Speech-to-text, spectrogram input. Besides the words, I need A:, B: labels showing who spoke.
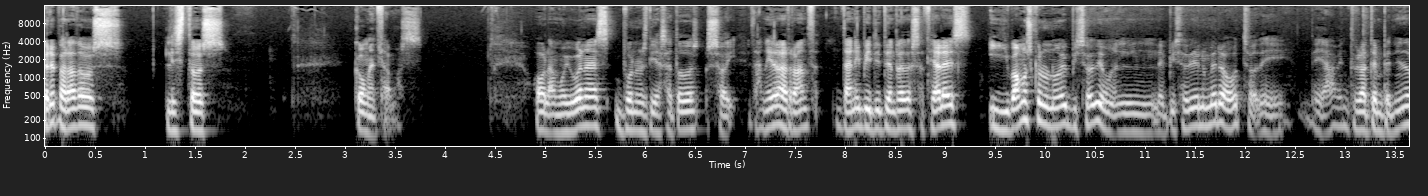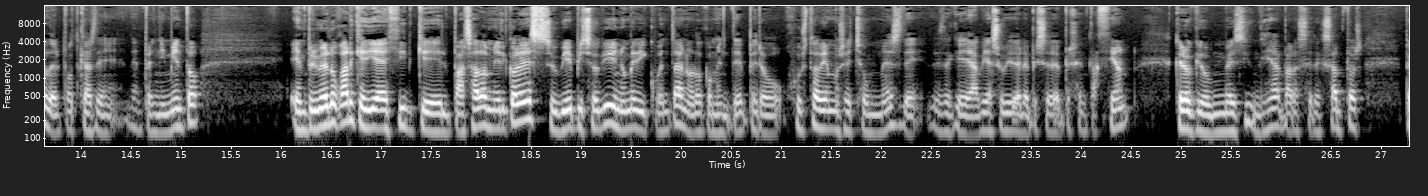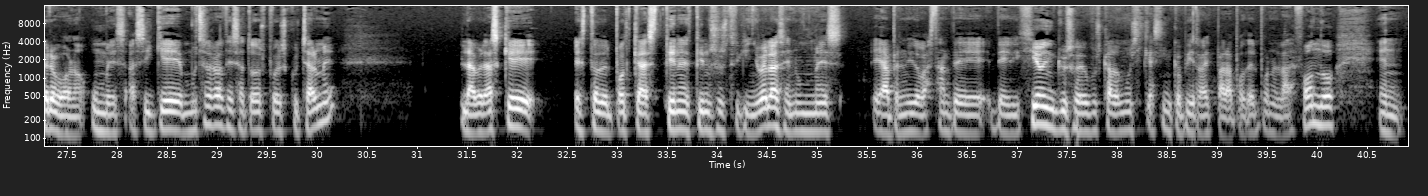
A: ¿Preparados? ¿Listos? Comenzamos. Hola, muy buenas, buenos días a todos. Soy Daniel Arranz, Dani Pitit en redes sociales y vamos con un nuevo episodio, el episodio número 8 de, de Aventura Emprendiendo, del podcast de, de, emprendimiento. En primer lugar, quería decir que el pasado miércoles subí episodio y no me di cuenta, no lo comenté, pero justo habíamos hecho un mes de, desde que había subido el episodio de presentación, creo que un mes y un día para ser exactos. Pero bueno, un mes. Así que muchas gracias a todos por escucharme. La verdad es que esto del podcast tiene, tiene sus triquiñuelas. En un mes he aprendido bastante de edición, incluso he buscado música sin copyright para poder ponerla de fondo. En,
